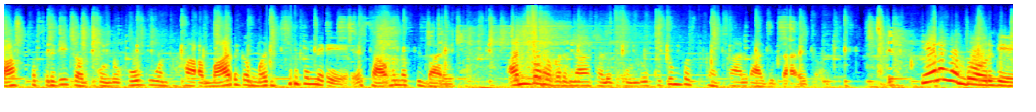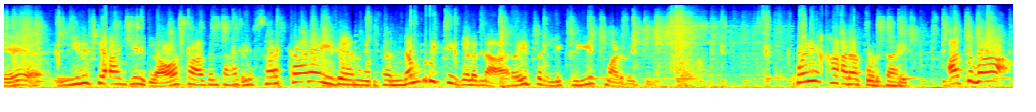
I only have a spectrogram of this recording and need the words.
ಆಸ್ಪತ್ರೆಗೆ ಕರೆದುಕೊಂಡು ಹೋಗುವಂತಹ ಮಾರ್ಗ ಮಧ್ಯದಲ್ಲೇ ಸಾವನ್ನಪ್ಪಿದ್ದಾರೆ. ಅನ್ವರ್ ಅವರನ್ನ ಕಳೆದುಕೊಂಡು ಕುಟುಂಬಕ್ಕೆ ಕಾಲಾಗಿದ್ದಾರೆ. ಏನೋ ಒಂದು ಅವ್ರಿಗೆ ಈ ರೀತಿಯಾಗಿ ಲಾಸ್ ಆದಂತಹ ಸರ್ಕಾರ ಇದೆ ಅನ್ನುವಂತ ನಂಬಿಕೆಗಳನ್ನ ರೈತರಲ್ಲಿ ಕ್ರಿಯೇಟ್ ಮಾಡಬೇಕು. ಪರಿಹಾರ ಕೊಡ್ತಾರೆ. ಅಥವಾ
